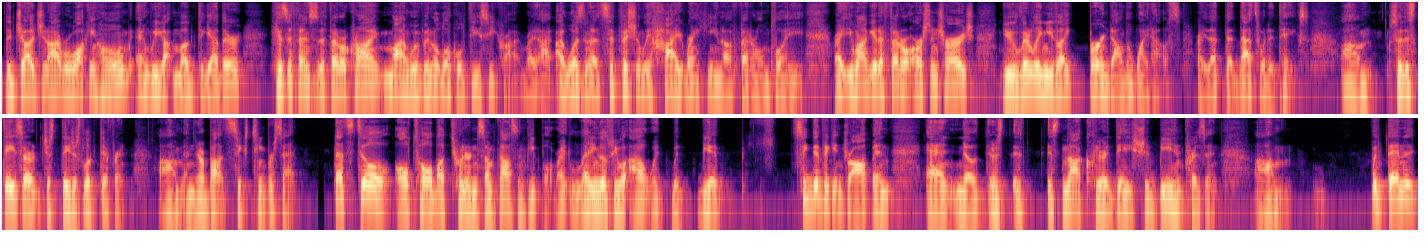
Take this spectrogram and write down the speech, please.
the judge and I were walking home and we got mugged together, his offense is a federal crime, mine would have been a local DC crime, right? I, I wasn't a sufficiently high-ranking enough federal employee, right? You want to get a federal arson charge, you literally need to like burn down the White House, right? That, that that's what it takes. Um, so the states are just they just look different, um, and they're about 16 percent that's still all told about 200 and some thousand people, right? Letting those people out would, would be a significant drop, and and you know, there's it's not clear they should be in prison. Um, but then it,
